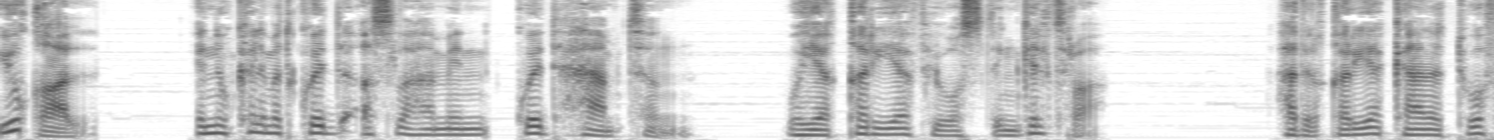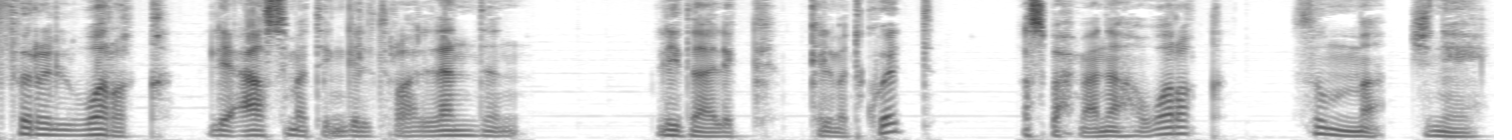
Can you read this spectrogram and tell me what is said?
يقال أنه كلمة quid أصلها من Quidhampton وهي قرية في وسط إنجلترا. هذه القرية كانت توفر الورق لعاصمة إنجلترا لندن. لذلك كلمة quid أصبح معناها ورق ثم جنيه.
